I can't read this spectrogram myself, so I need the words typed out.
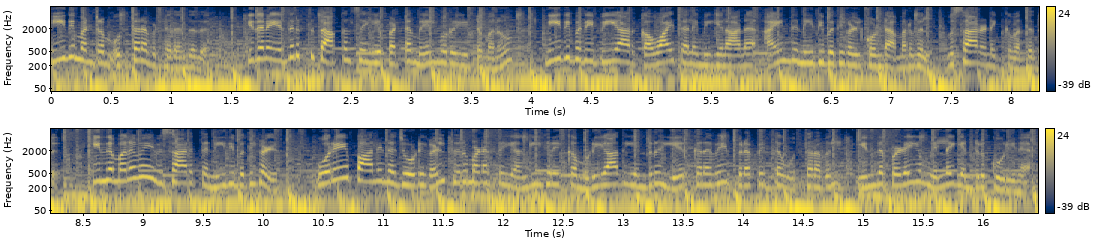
நீதிமன்றம் உத்தரவிட்டிருந்தது. இதனை எதிர்த்து தாக்கல் செய்யப்பட்ட மேல்முறையீட்டு மனு நீதிபதி பி ஆர் கவாய் தலைமையிலான ஐந்து நீதிபதிகள் கொண்ட அமர்வில் விசாரணைக்கு வந்தது. இந்த மனுவை விசாரித்த நீதிபதிகள் ஒரே பாலின ஜோடிகள் திருமணத்தை அங்கீகரிக்க முடியாது என்று ஏற்கனவே பிறப்பித்த உத்தரவில் எந்த பிழையும் இல்லை என்று கூறினர்.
